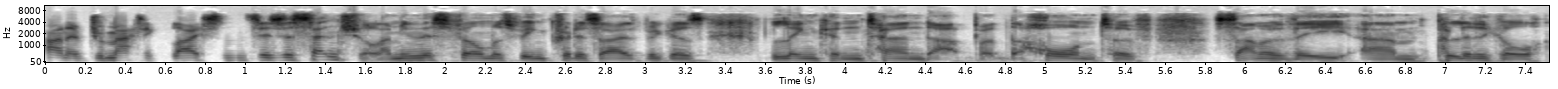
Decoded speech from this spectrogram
kind of dramatic license is essential. I mean, this film has been criticized because Lincoln turned up at the haunt of some of the um, political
